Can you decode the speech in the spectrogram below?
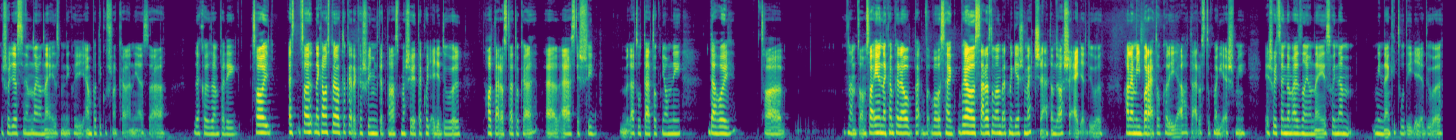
és hogy ezt nem nagyon nehéz mindig, hogy így empatikusnak kell lenni ezzel, de közben pedig, szóval, hogy ez, szóval nekem az például tök érdekes, hogy mindketten azt meséltek, hogy egyedül határoztátok el, el ezt, és így le tudtátok nyomni, de hogy szóval nem tudom, szóval én nekem például valószínűleg például száraz novembert meg ilyesmi megcsináltam, de az se egyedül, hanem így barátokkal így elhatároztuk meg ilyesmi. És hogy szerintem ez nagyon nehéz, hogy nem mindenki tud így egyedül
